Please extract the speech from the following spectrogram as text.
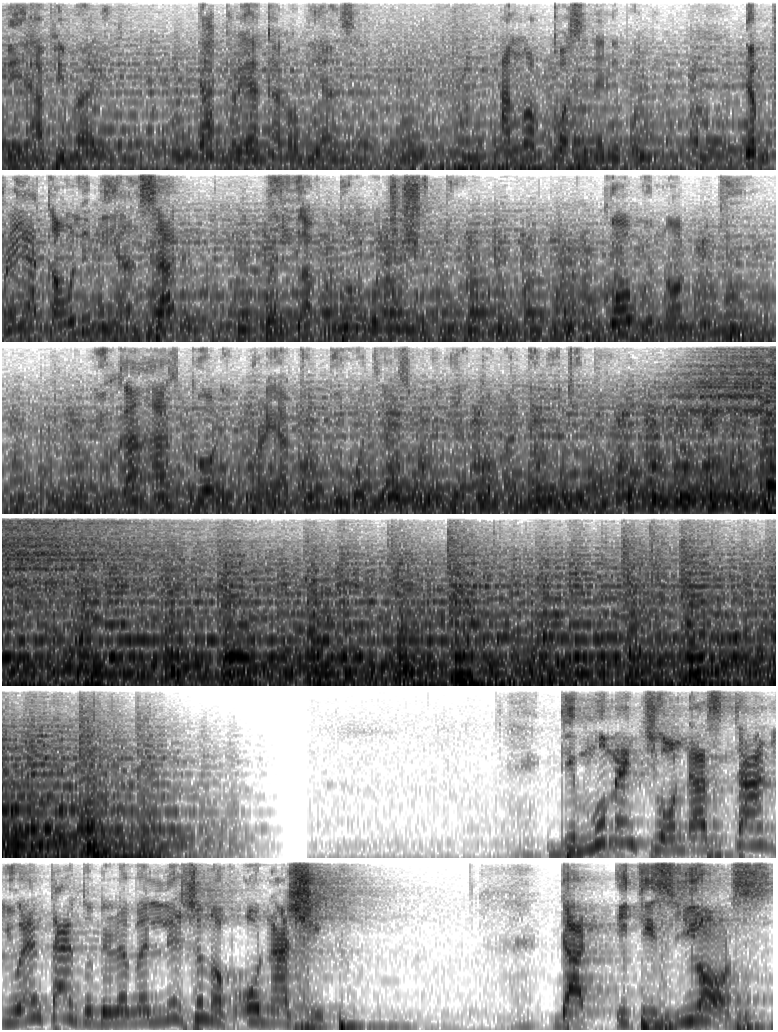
me a happy marriage. That prayer cannot be answered. I'm not cursing anybody. The prayer can only be answered when you have done what you should do. God will not do. You can't ask God in prayer to do what He has already commanded you to do. The moment you understand, you enter into the revelation of ownership that it is yours.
